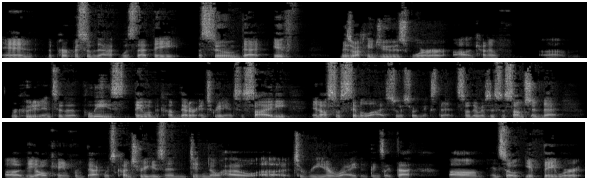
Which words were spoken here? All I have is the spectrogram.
and the purpose of that was that they assumed that if Mizrahi Jews were uh, kind of um, recruited into the police, they would become better integrated in society and also civilized to a certain extent. So there was this assumption that uh, they all came from backwards countries and didn't know how uh, to read or write and things like that. Um, and so if they were,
